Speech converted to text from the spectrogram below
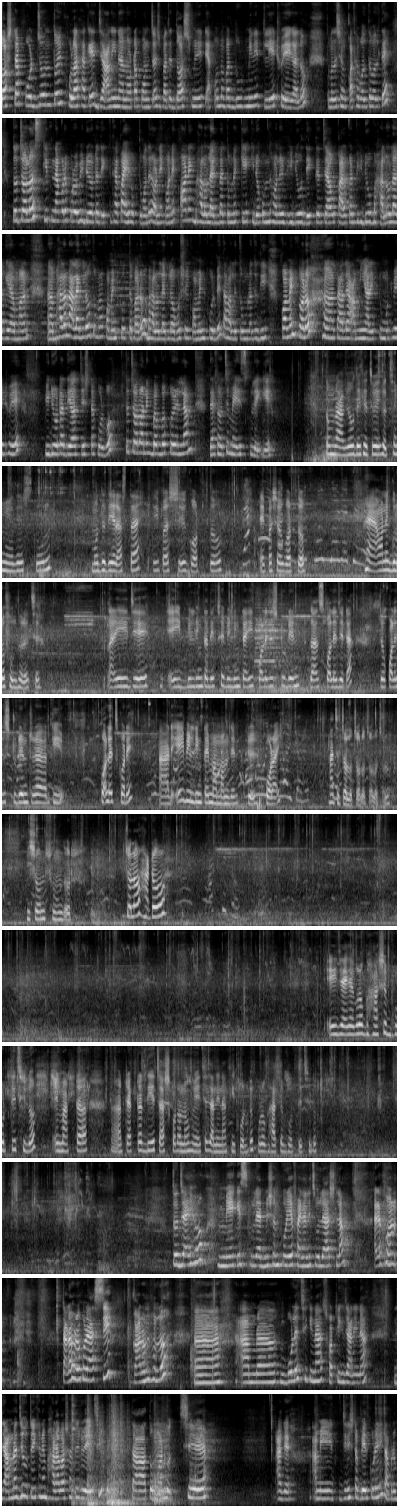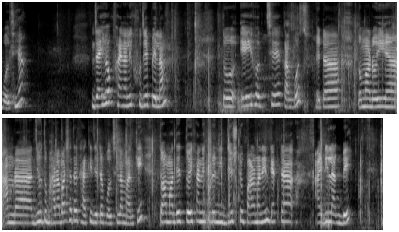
দশটা পর্যন্তই খোলা থাকে। জানি না, নটা পঞ্চাশ বাজে দশ মিনিট। এখন আবার দু মিনিট লেট হয়ে গেল তোমাদের সঙ্গে কথা বলতে বলতে। তো চলো স্কিপ না করে পুরো ভিডিওটা দেখতে থাকো। আই হোপ তোমাদের অনেক অনেক অনেক ভালো লাগবে। আর তোমরা কে কীরকম ধরনের ভিডিও দেখতে চাও? কার কার ভিডিও ভালো লাগে আমার? ভালো না লাগলেও তোমরা কমেন্ট করতে পারো। ভালো লাগলে অবশ্যই কমেন্ট করবে। তাহলে তোমরা যদি কমেন্ট করো তাহলে আমি আরেকটু মোটিভেট হয়ে ভিডিওটা দেওয়ার চেষ্টা করব। তো চলো অনেক ব্যবহার করে নিলাম। দেখা হচ্ছে মেয়ের স্কুলে গিয়ে। তোমরা আগেও দেখেছ, এই হচ্ছে মেয়েদের স্কুল। মধ্যে দিয়ে রাস্তায় এই পাশে গর্ত, এই পাশেও গর্ত। হ্যাঁ অনেকগুলো ফুল ধরেছে। আর এই যে, এই বিল্ডিংটা দেখছ? এই বিল্ডিংটা এই কলেজের স্টুডেন্ট গার্লস কলেজ এটা। তো কলেজ স্টুডেন্টরা আর কি কলেজ করে। আর এই বিল্ডিংটাই মামামদের পড়ায়। আচ্ছা চলো চলো চলো চলো। ভীষণ সুন্দর। চলো, হাঁটো। এই জায়গাগুলো ঘাসে ভর্তি ছিল। এই মাঠটা ট্র্যাক্টর দিয়ে চাষ করানো হয়েছে। জানি না কি করবে, পুরো ঘাসে ভর্তি ছিল। তো যাই হোক, মেয়েকে স্কুলে অ্যাডমিশন করিয়ে ফাইনালি চলে আসলাম। আর এখন তাড়াহুড়ো করে আসছি। কারণ হলো আমরা বলেছি কি না সঠিক জানি না, যে আমরা যেহেতু এখানে ভাড়া বাসাতে রয়েছি, তা তোমার হচ্ছে, আগে আমি জিনিসটা বের করে নিই, তারপরে বলছি হ্যাঁ? যাই হোক ফাইনালি খুঁজে পেলাম। তো এই হচ্ছে কাগজ। এটা তোমার ওই আমরা যেহেতু ভাড়া বাসাতে থাকি, যেটা বলছিলাম আর কি, তো আমাদের তো এখানে করে নির্দিষ্ট পার্মানেন্ট একটা আইডি লাগবে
